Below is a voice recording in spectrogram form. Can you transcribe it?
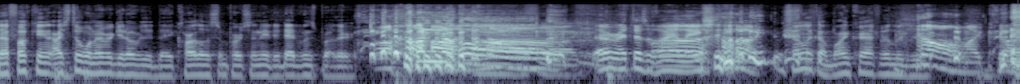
That fucking, I still will never get over the day Carlos impersonated Edwin's brother. Oh, no. Oh, That right there's a violation. You sound like a Minecraft villager. Oh my god.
